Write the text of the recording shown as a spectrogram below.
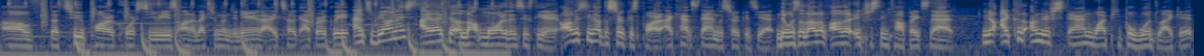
of the two-part course series on electrical engineering that I took at Berkeley. And to be honest, I liked it a lot more than 16A. Obviously not the circuits part, I can't stand the circuits yet. There was a lot of other interesting topics that you know, I could understand why people would like it.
